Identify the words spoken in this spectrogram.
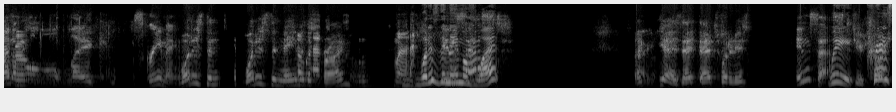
animal, like screaming. What is the what is the name of the crime? What is the name of what? Like, yeah, is that that's what it is? Incest. Wait, you're Chris.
